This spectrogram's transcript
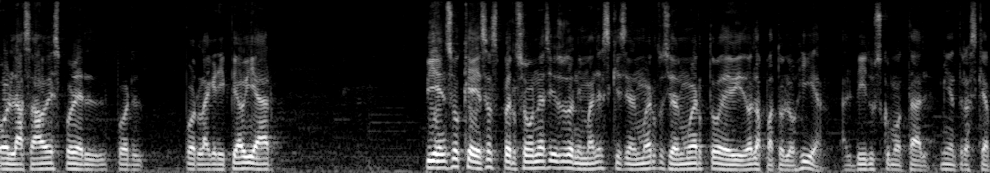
o las aves por, el, por, por la gripe aviar, pienso que esas personas y esos animales que se han muerto se han muerto debido a la patología, al virus como tal, mientras que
